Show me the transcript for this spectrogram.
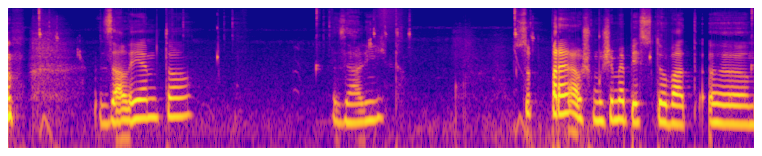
Zalijem to. Zalít. Super, a už můžeme pěstovat uh,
